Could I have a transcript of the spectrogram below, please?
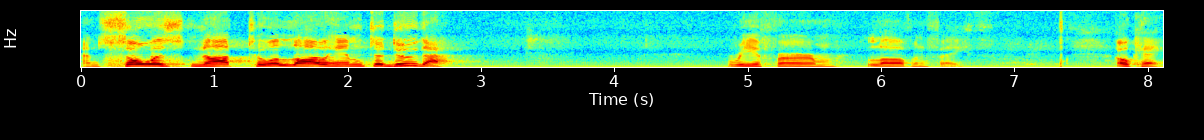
And so as not to allow him to do that, reaffirm love and faith. Okay.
